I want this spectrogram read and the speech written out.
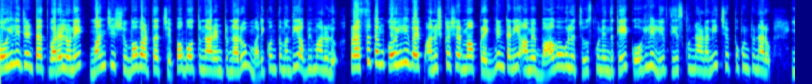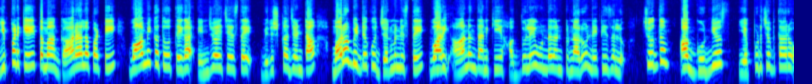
కోహ్లీ జంట త్వరలోనే మంచి శుభవార్త చెప్పబోతున్నారంటున్నారు మరికొంతమంది అభిమానులు. ప్రస్తుతం కోహ్లీ వైపు అనుష్క శర్మ ప్రెగ్నెంట్ అని ఆమె బాగోగులు చూసుకునేందుకే కోహ్లీ లీవ్ తీసుకున్నాడని చెప్పుకుంటున్నారు. ఇప్పటికే తమ గారాల పట్టి వామికతో తెగ ఎంజాయ్ చేస్తే విరుష్క జంట మరో బిడ్డకు జన్మనిస్తే వారి ఆనందానికి హద్దులే ఉండదంటున్నారు నెటిజన్లు. చూద్దాం ఆ గుడ్ న్యూస్ ఎప్పుడు చెబుతారో.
